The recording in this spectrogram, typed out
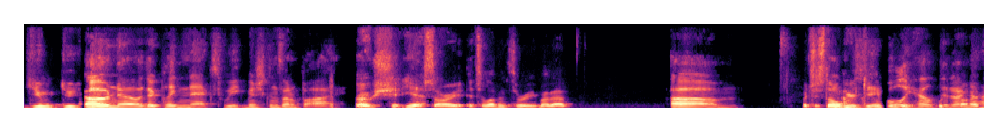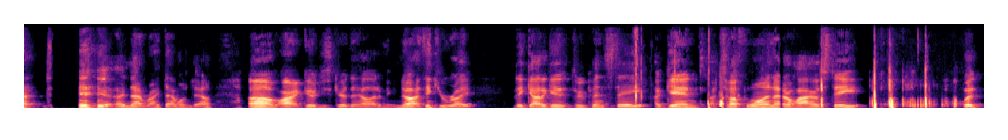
you you. Oh no, they played next week. Michigan's on a bye. Oh shit! Yeah, sorry, it's 11-3. My bad. Um, which is still a weird game. Holy hell! Did I not? not write that one down. Um, all right, good. You scared the hell out of me. No, I think you're right. They got to get it through Penn State again. A tough one at Ohio State, but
